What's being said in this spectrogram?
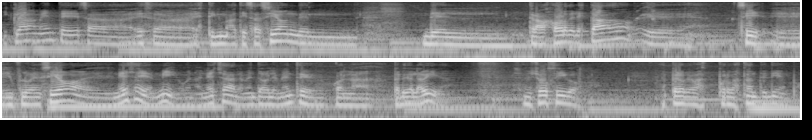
Y claramente esa, esa estigmatización del, trabajador del Estado, eh, sí, eh, influenció en ella y en mí. Bueno, en ella lamentablemente perdió la vida. Yo sigo, espero que por bastante tiempo.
